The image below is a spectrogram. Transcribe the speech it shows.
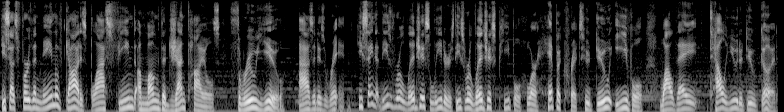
He says, For the name of God is blasphemed among the Gentiles through you, as it is written. He's saying that these religious leaders, these religious people who are hypocrites, who do evil while they tell you to do good,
